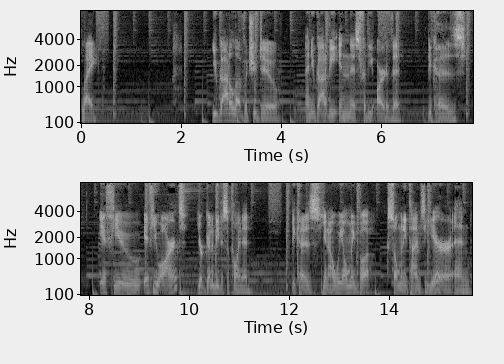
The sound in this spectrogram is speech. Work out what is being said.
like, you gotta love what you do, and you gotta be in this for the art of it, because if you if you aren't, you're gonna be disappointed, because you know we only book so many times a year and."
